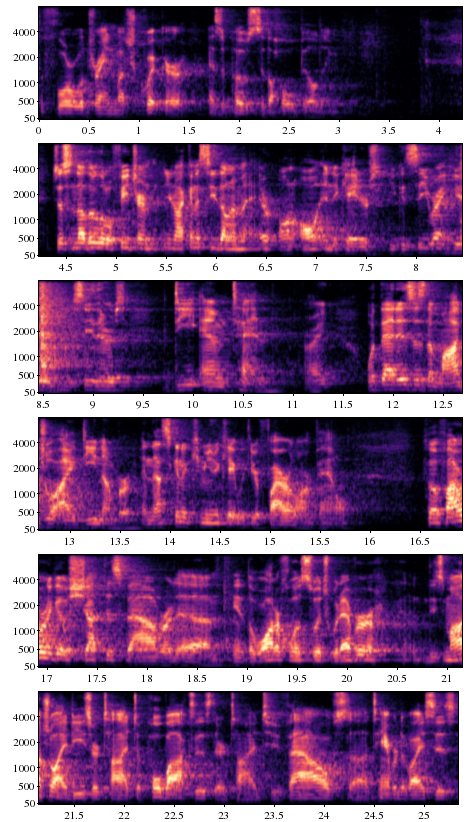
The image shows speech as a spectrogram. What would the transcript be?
The floor will drain much quicker as opposed to the whole building. Just another little feature, and you're not gonna see that on, on all indicators. You can see right here, you see there's DM10, all right? What that is is the module ID number, and that's gonna communicate with your fire alarm panel. So if I were to go shut this valve or uh, you know, the water flow switch, whatever, these module IDs are tied to pull boxes, they're tied to valves, uh, tamper devices,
